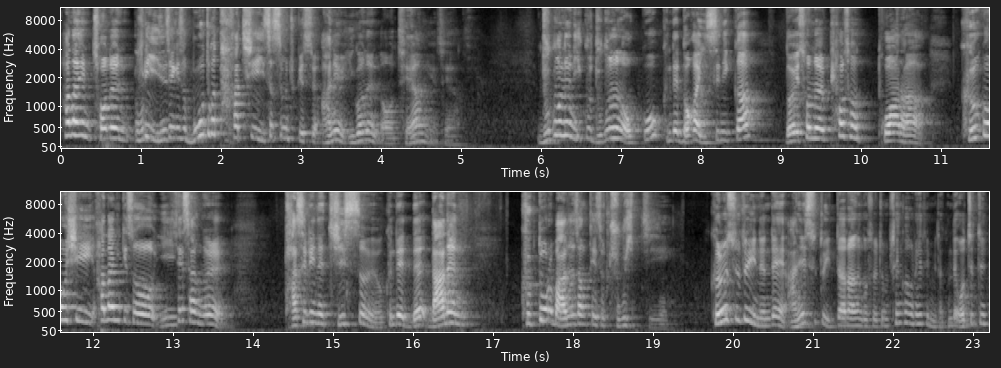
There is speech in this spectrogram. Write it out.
하나님 저는 우리 인생에서 모두가 다 같이 있었으면 좋겠어요. 아니요, 이거는 어, 재앙이에요, 재앙. 누구는 있고 누구는 없고, 근데 너가 있으니까 너의 손을 펴서 도와라. 그것이 하나님께서 이 세상을 다스리는 질서예요. 근데 내, 나는 극도로 많은 상태에서 주고 싶지. 그럴 수도 있는데 아닐 수도 있다라는 것을 좀 생각을 해야 됩니다. 근데 어쨌든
